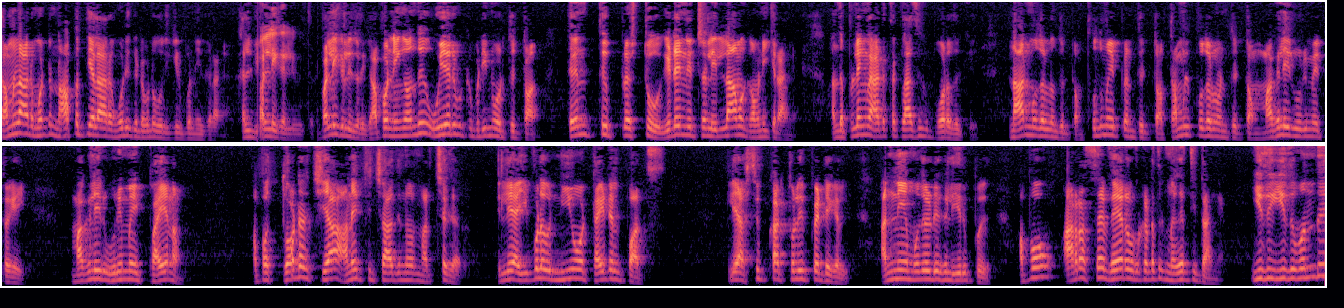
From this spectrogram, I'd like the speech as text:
தமிழ்நாடு மட்டும் நாற்பத்தி ஏழாயிரம் கோடி கிட்டத்தட்ட ஒதுக்கீடு பண்ணியிருக்காங்க கல்வி. பள்ளி கல்வித்துறை. பள்ளி கல்வித்துறைக்கு. அப்போ நீங்க வந்து உயர்வுக்கு அப்படின்னு ஒரு திட்டம். டென்த்து பிளஸ் டூ இடைநிற்றல் இல்லாம கவனிக்கிறாங்க. அந்த பிள்ளைங்களை அடுத்த கிளாஸுக்கு போறதுக்கு. நான் முதல்வன் திட்டம் புதுமை பெண் திட்டம் தமிழ் புதல்வன் திட்டம் மகளிர் உரிமை தொகை மகளிர் உரிமை பயணம். அப்போ தொடர்ச்சியா அனைத்து சாதியினர் அர்ச்சகர். இல்லையா? இவ்வளவு நியோ டைட்டில் பார்ட்ஸ் இல்லையா? சிப்காட் தொழிற்பேட்டைகள் அந்நிய முதலீடுகள் இருப்பு. அப்போ அரசை வேற ஒரு கட்டத்துக்கு நகர்த்திட்டாங்க. இது இது வந்து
